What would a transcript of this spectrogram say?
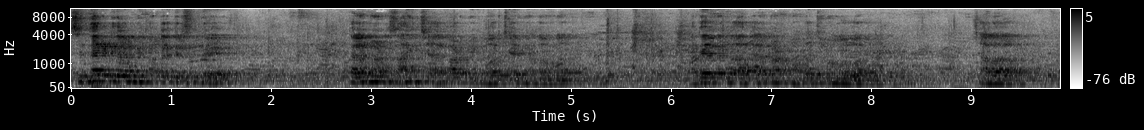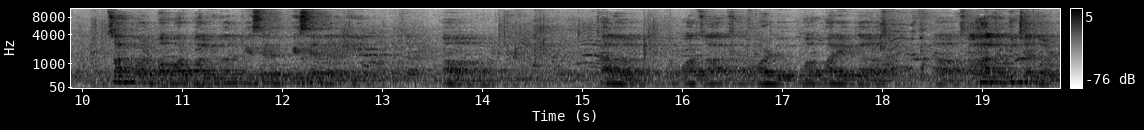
సిద్ధారెడ్డి గారు మీకు అందరికీ తెలిసిందే తెలంగాణ సాహిత్య అకాడమీ వారు చైర్మన్గా ఉన్నారు. అదేవిధంగా తెలంగాణ మహోద్యమంలో వారు చాలా ఉత్సాహం వారు వారు పాల్గొన్నారు. కేసీఆర్ కేసీఆర్ గారికి చాలా వాళ్ళు వారి యొక్క సలహాలు అందించారు వాళ్ళు.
